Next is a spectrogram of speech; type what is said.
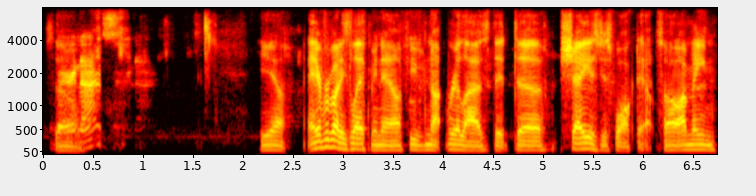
So, Very nice. Yeah, everybody's left me now. If you've not realized that uh, Shay has just walked out, so I mean,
